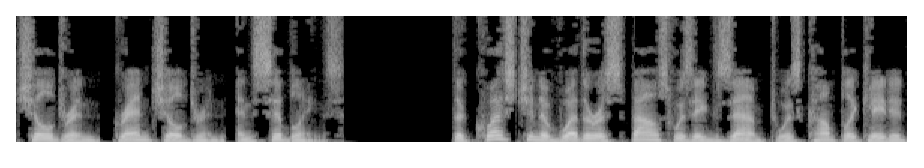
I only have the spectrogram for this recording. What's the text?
children, grandchildren, and siblings. The question of whether a spouse was exempt was complicated.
